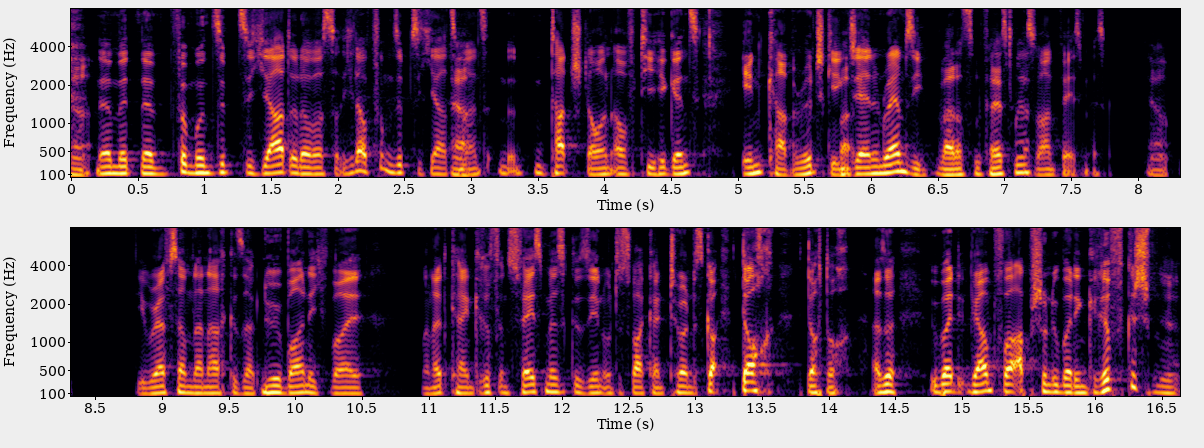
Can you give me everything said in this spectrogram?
Ja. Ne, mit einem 75 Yard oder was. Ich glaube 75 Yards Ja. waren es. Und ein Touchdown auf T. Higgins in Coverage gegen War- Jalen Ramsey. War das ein Face Das Mask? war ein Face Mask. Ja. Die Refs haben danach gesagt, nö, war nicht, weil man hat keinen Griff ins Face Mask gesehen und es war kein Turn. Das doch, doch, doch. Also über, wir haben vorab schon über den Griff Den,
